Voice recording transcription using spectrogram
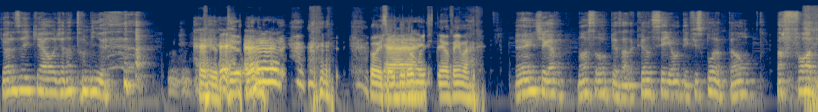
que horas aí que é a aula de anatomia? Meu Deus. Ô, isso aí durou muito tempo, hein, mano. Aí a gente chegava, nossa, ô pesada, cansei ontem, fiz plantão, tá foda.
